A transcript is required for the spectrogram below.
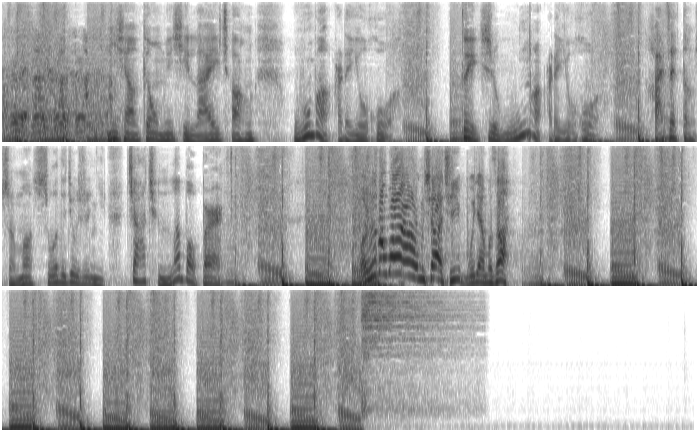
你想跟我们一起来一场无码的诱惑？对，是无码的诱惑，还在等什么？说的就是你加群了，宝贝儿。我是豆瓣，我们下期不见不散。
